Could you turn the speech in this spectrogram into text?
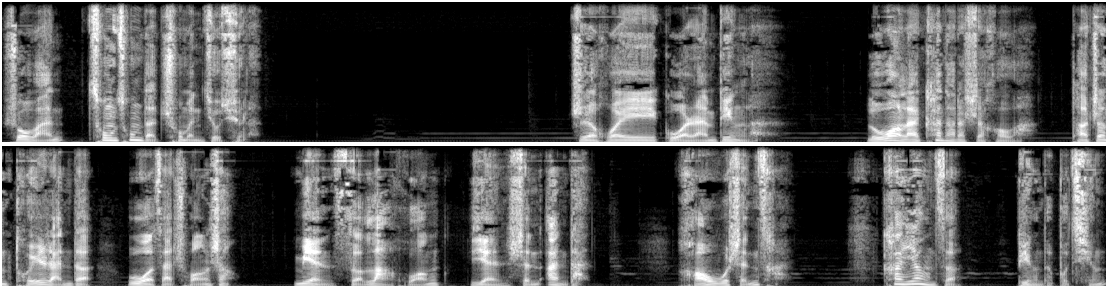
说完，匆匆的出门就去了。志辉果然病了。卢旺来看他的时候啊，他正颓然的卧在床上，面色蜡黄，眼神暗淡，毫无神采，看样子病得不轻。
